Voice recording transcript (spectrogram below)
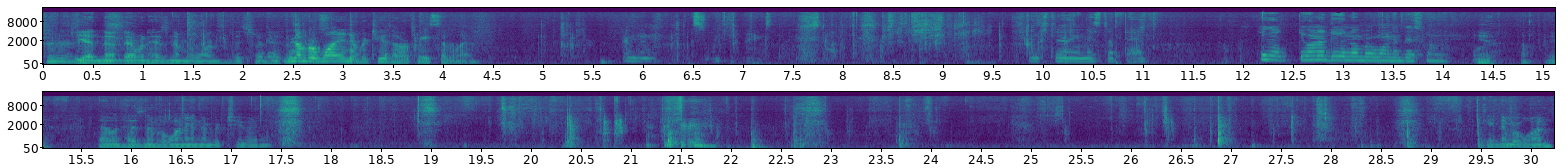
Mm-hmm. Yeah, no, that one has number one. This one has. Number one and number two, though, are pretty similar. And then this one. I accidentally stopped. I'm still messed up, Dad. Okay, do you want to do number one and this one? Yeah, oh, yeah. That one has number one and number two in it. Okay, number one.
